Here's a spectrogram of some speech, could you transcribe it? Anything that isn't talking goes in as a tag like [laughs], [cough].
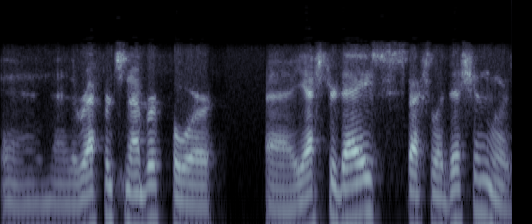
and the reference number for uh, yesterday's special edition was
